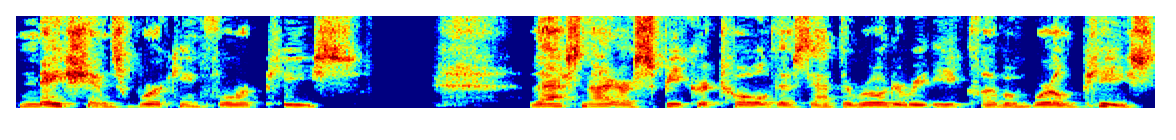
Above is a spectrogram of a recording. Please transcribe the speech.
Nations working for peace. Last night, our speaker told us at the Rotary E Club of World Peace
